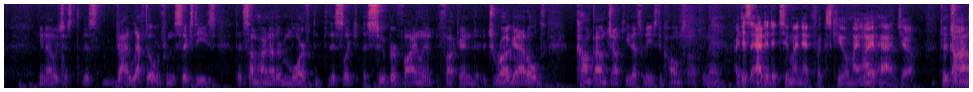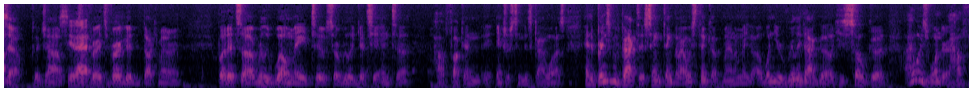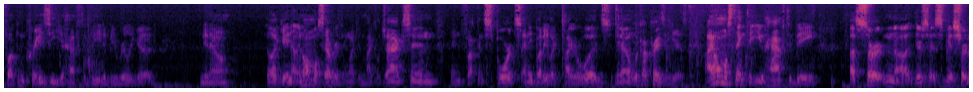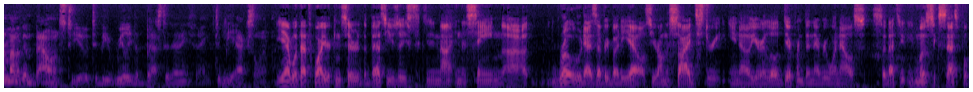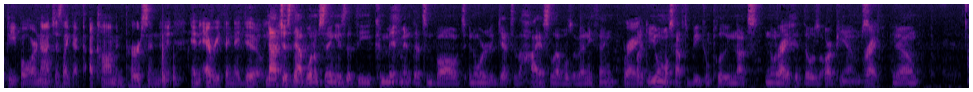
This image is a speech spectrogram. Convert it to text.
You know, it was just this guy left over from the '60s that somehow or another morphed into this like a super violent, fucking drug-addled compound junkie. That's what he used to call himself. You know. I just added it to my Netflix queue on my Yeah. iPad, Joe. Good Gonzo. job. Good job. See It's that? a very, it's a very good documentary, but it's uh, really well made too. So it really gets you into how fucking interesting this guy was, and it brings me back to the same thing that I always think of, man. I mean, uh, when you're really that good, like he's so good. I always wonder how fucking crazy you have to be to be really good. You know, like in, in almost everything, like in Michael Jackson and fucking sports, anybody like Tiger Woods. You know, look how crazy he is. I almost think that you have to be a certain uh, there's has to be a certain amount of imbalance to you to be really the best at anything, to be excellent. Yeah, well, that's why you're considered the best usually, 'cause you're not in the same uh, road as everybody else. You're on the side street, you know, you're a little different than everyone else. So that's most successful people are not just like a, a common person in, in everything they do. Not know? just that, but what I'm saying is that the commitment that's involved in order to get to the highest levels of anything, Right. Like you almost have to be completely nuts in order Right. to hit those RPMs, Right. You know,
